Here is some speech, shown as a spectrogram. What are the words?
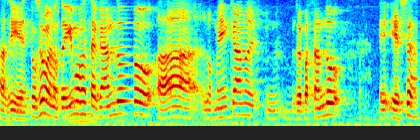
Así es. Entonces, bueno, seguimos destacando a los mexicanos, repasando eh, esas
